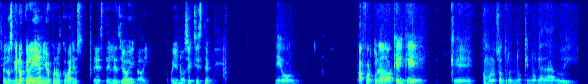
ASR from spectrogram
A Sí. los que no creían, y yo conozco varios, este, les dio y, ay, oye, no, sí existe. Digo, afortunado aquel que, que, como nosotros, ¿no? Que no le ha dado y...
